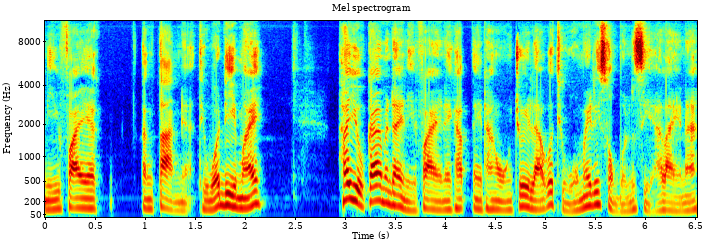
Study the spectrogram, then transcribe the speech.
หนีไฟต่างๆเนี่ยถือว่าดีไหม ถ้าอยู่ใกล้บันไดหนีไฟนะครับในทางฮวงจุ้ยแล้วก็ถือว่าไม่ได้ส่งผลเสียอะไรนะ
